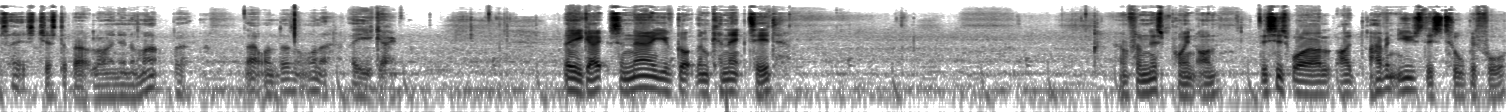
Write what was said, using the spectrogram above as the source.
I say it's just about lining them up, but that one doesn't want to. There you go. There you go. So now you've got them connected. And from this point on, this is why I, I, I haven't used this tool before,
